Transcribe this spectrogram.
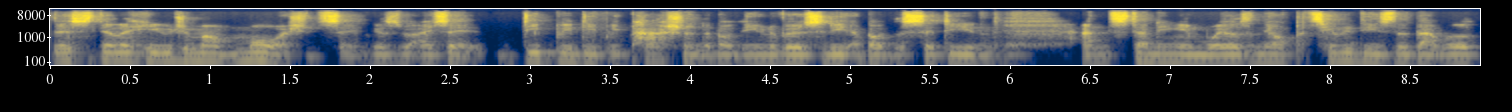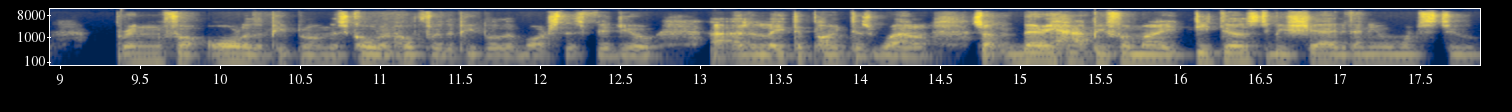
there's still a huge amount more, I should say, because I say deeply, deeply passionate about the university, about the city and and studying in Wales and the opportunities that that will bring for all of the people on this call and hopefully the people that watch this video uh, at a later point as well. So I'm very happy for my details to be shared if anyone wants to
